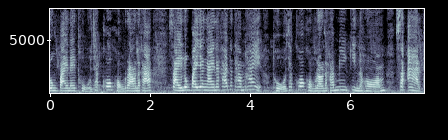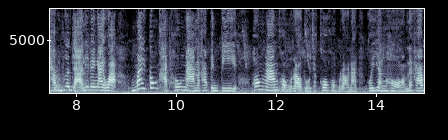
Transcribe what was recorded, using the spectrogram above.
ลงไปในโถชักโครกของเรานะคะ ใส่ลงไปยังไงนะคะ จะทำให้โถชักโครกของเรานะคะ มีกลิ่นหอมสะอาดค่ะเพื่อนๆจ๋าเรียกง่ายๆว่า ไม่ต้องขัดห้องน้ำนะคะ เป็นปีห้องน้ำของเราโถชักโครกของเรานะ ก็ยังหอมนะคะเ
